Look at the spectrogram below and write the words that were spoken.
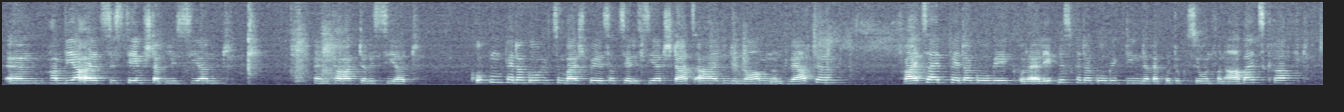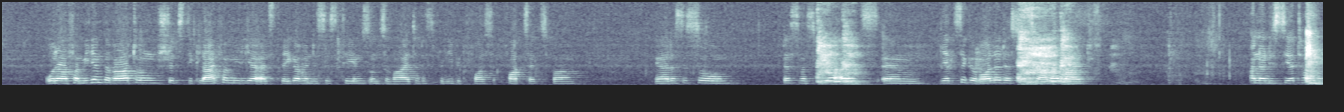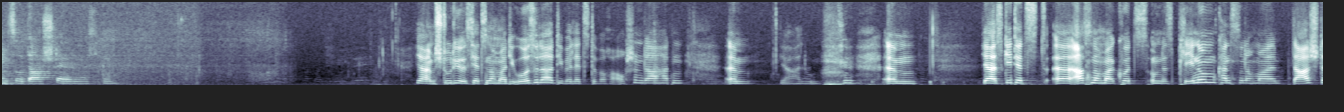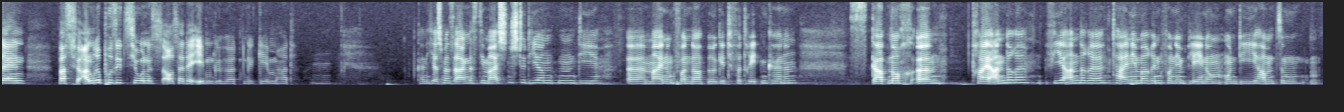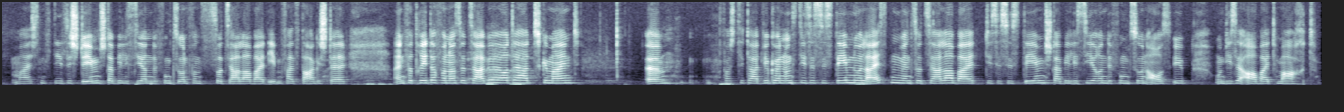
ähm, haben wir als systemstabilisierend ähm, charakterisiert. Gruppenpädagogik zum Beispiel sozialisiert staatserhaltende Normen und Werte, Freizeitpädagogik oder Erlebnispädagogik dienen der Reproduktion von Arbeitskraft Oder Familienberatung stützt die Kleinfamilie als Trägerin des Systems und so weiter. Das ist beliebig fortsetzbar. Ja, das ist so das, was wir als ähm, jetzige Rolle der Sozialarbeit analysiert haben und so darstellen möchten. Ja, im Studio ist jetzt nochmal die Ursula, die wir letzte Woche auch schon da hatten. Ähm, ja, hallo. ähm, ja, es geht jetzt äh, erst nochmal kurz um das Plenum. Kannst du nochmal darstellen, was für andere Positionen es außer der eben gehörten gegeben hat? Mhm. Kann ich erstmal sagen, dass die meisten Studierenden die äh, Meinung von der Birgit vertreten können. Es gab noch ähm, drei andere, vier andere Teilnehmerinnen von dem Plenum und die haben zum meistens die systemstabilisierende Funktion von Sozialarbeit ebenfalls dargestellt. Ein Vertreter von einer Sozialbehörde hat gemeint, ähm, fast Zitat, wir können uns dieses System nur leisten, wenn Sozialarbeit diese systemstabilisierende Funktion ausübt und diese Arbeit macht.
